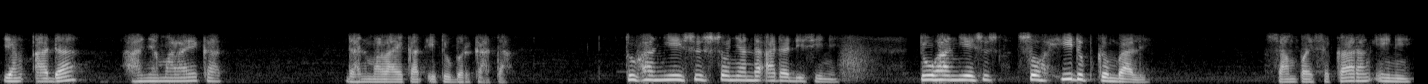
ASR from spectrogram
Yang ada hanya malaikat. Dan malaikat itu berkata, Tuhan Yesus so nyanda ada di sini. Tuhan Yesus so hidup kembali. Sampai sekarang ini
